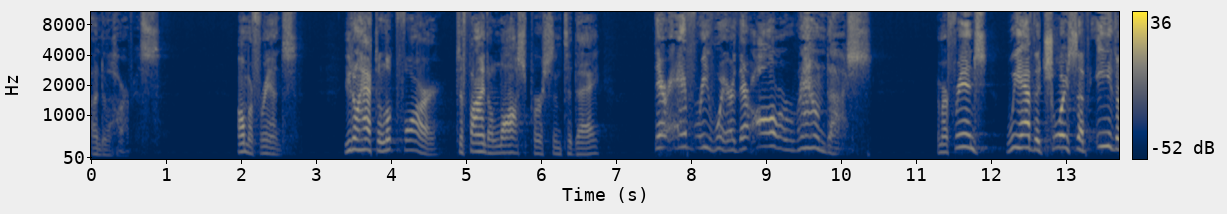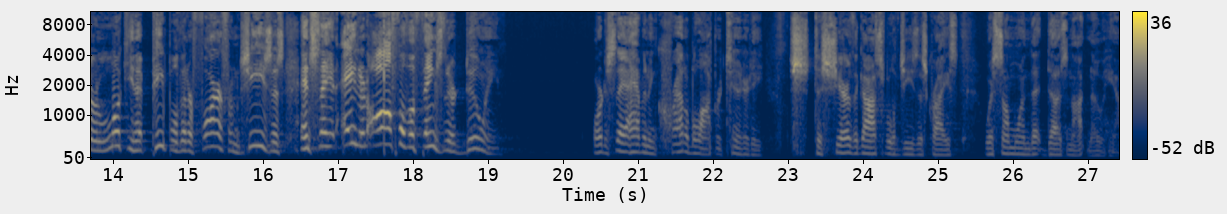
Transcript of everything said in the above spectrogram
unto the harvest. Oh, my friends, you don't have to look far to find a lost person today. They're everywhere, they're all around us. And my friends, we have the choice of either looking at people that are far from Jesus and saying, Ain't it awful the things they're doing? Or to say, I have an incredible opportunity to share the gospel of Jesus Christ with someone that does not know him.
